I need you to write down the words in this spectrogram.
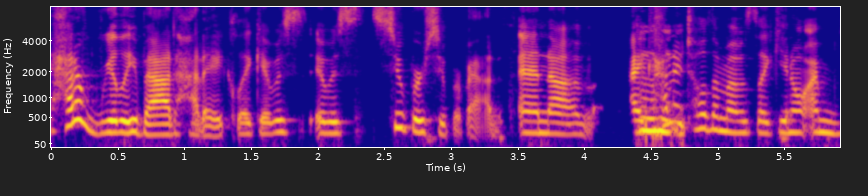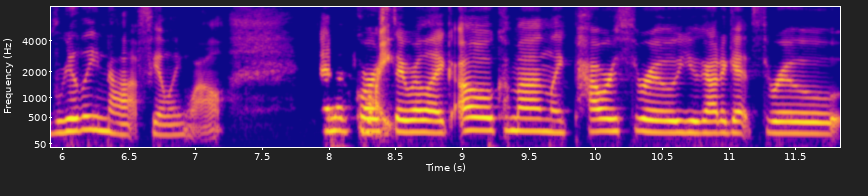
had a really bad headache. Like it was it was super super bad. And um I Mhm. kind of told them I was like, "You know, I'm really not feeling well." And of course, Right. they were like, "Oh, come on, like power through. You got to get through,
